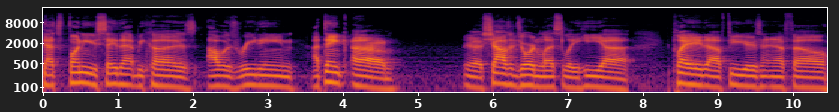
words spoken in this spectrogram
that's funny you say that because I was reading. I think um, yeah, shout out to Jordan Leslie. He uh, played a few years in NFL.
